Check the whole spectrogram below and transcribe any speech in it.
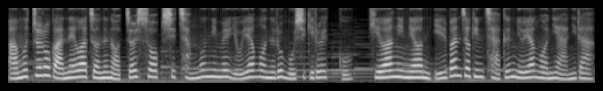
아무쪼록 아내와 저는 어쩔 수 없이 장모님을 요양원으로 모시기로 했고 기왕이면 일반적인 작은 요양원이 아니라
